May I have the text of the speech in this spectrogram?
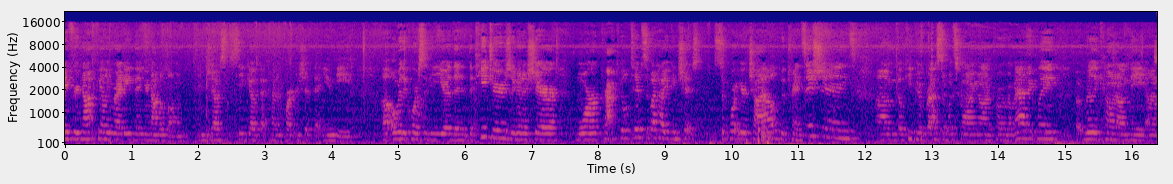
if you're not feeling ready, then you're not alone. And just seek out that kind of partnership that you need. Uh, over the course of the year, the, the teachers are going to share more practical tips about how you can support your child with transitions. Um, they'll keep you abreast of what's going on programmatically, but really count on the um,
